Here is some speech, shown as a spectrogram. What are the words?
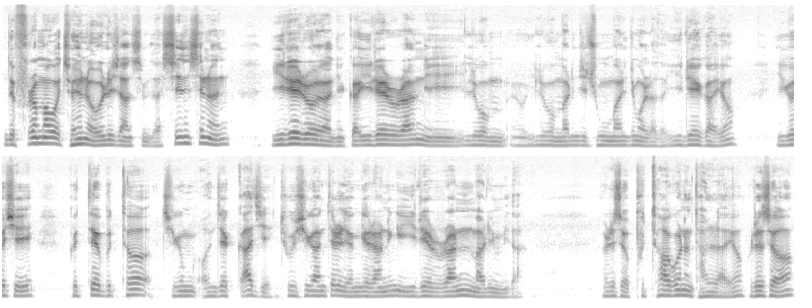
근데 from하고 전혀 어울리지 않습니다. since는 이래로라니까 이래로라는 이 일본 일본 말인지 중국말인지 몰라도 이래가요. 이것이 그때부터 지금 언제까지 두 시간대를 연결하는 게 이래로라는 말입니다. 그래서 부터하고는 달라요. 그래서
